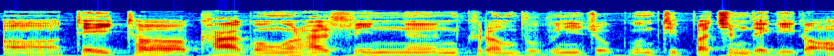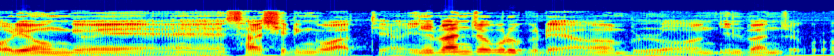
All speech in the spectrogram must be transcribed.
어, 데이터 가공을 할 수 있는 그런 부분이 조금 뒷받침되기가 어려운 게 사실인 것 같아요. 일반적으로 그래요. 물론 일반적으로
